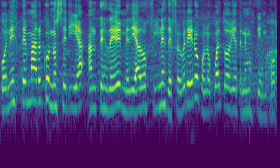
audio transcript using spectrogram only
con este marco no sería antes de mediados, fines de febrero, con lo cual todavía tenemos tiempo.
